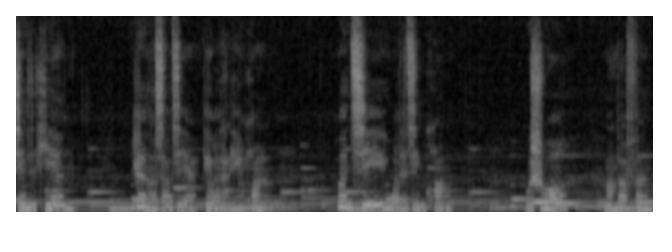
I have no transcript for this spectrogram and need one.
前几天，任老小姐给我打电话，问起我的近况。我说忙到疯，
